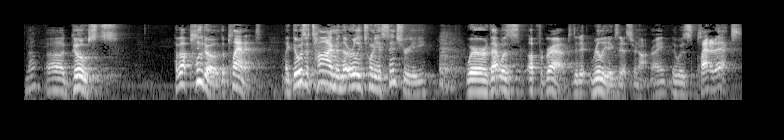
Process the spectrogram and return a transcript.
No? Uh, ghosts. How about Pluto, the planet? Like, there was a time in the early 20th century where that was up for grabs. Did it really exist or not, right? It was Planet X.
